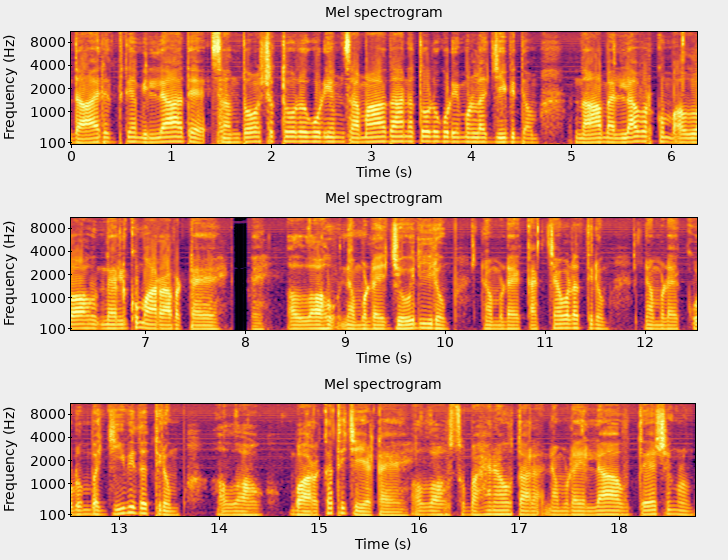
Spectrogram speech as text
ദാരിദ്ര്യമില്ലാതെ സന്തോഷത്തോടു കൂടിയും സമാധാനത്തോടു കൂടിയുമുള്ള ജീവിതം നാം എല്ലാവർക്കും അള്ളാഹു നൽകുമാറാവട്ടെ. അള്ളാഹു നമ്മുടെ ജോലിയിലും നമ്മുടെ കച്ചവടത്തിലും നമ്മുടെ കുടുംബ ജീവിതത്തിലും അള്ളാഹു ബർക്കത്ത് ചെയ്യട്ടെ. അള്ളാഹു സുബാനാഹു താല നമ്മുടെ എല്ലാ ഉദ്ദേശങ്ങളും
